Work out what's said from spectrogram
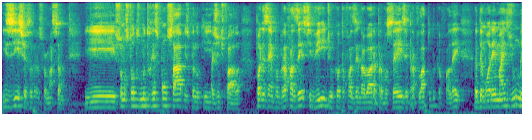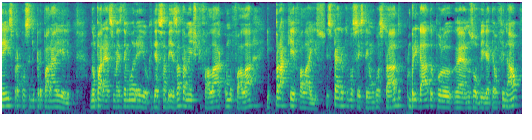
Existe essa transformação. E somos todos muito responsáveis pelo que a gente fala. Por exemplo, para fazer esse vídeo que eu estou fazendo agora para vocês e para falar tudo que eu falei, eu demorei mais de um mês para conseguir preparar ele. Não parece, mas demorei. Eu queria saber exatamente o que falar, como falar e para que falar isso. Espero que vocês tenham gostado. Obrigado por é, nos ouvirem até o final.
